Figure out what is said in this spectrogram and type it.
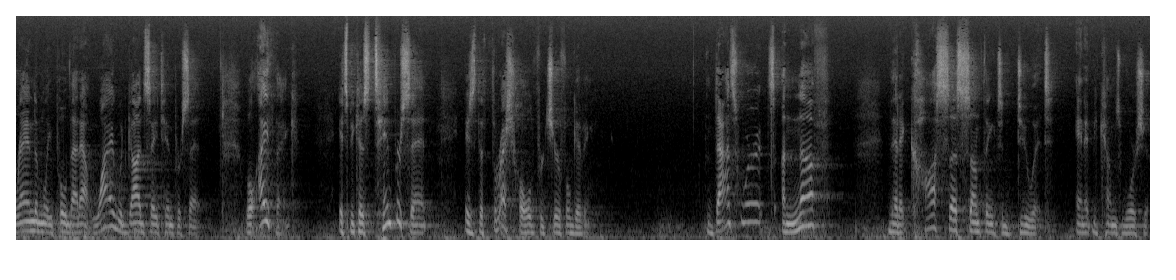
randomly pulled that out. Why would God say 10%? Well, I think it's because 10% is the threshold for cheerful giving. That's where it's enough that it costs us something to do it and it becomes worship.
